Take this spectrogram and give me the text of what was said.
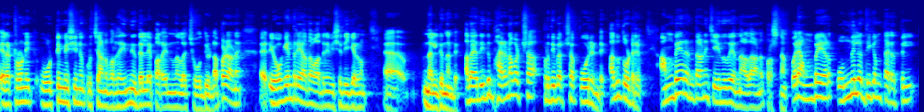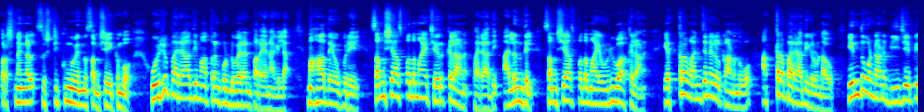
ഇലക്ട്രോണിക് വോട്ടിംഗ് മെഷീനെ കുറിച്ചാണ് പറഞ്ഞത്. ഇന്ന് ഇതല്ലേ പറയുന്നതെന്നുള്ള ചോദ്യമുണ്ട്. അപ്പോഴാണ് യോഗേന്ദ്ര യാദവ് അതിന് വിശദീകരണം നൽകുന്നുണ്ട്. അതായത് ഇത് ഭരണപക്ഷ പ്രതിപക്ഷ പോരുണ്ട്. അത് തുടരും. അമ്പയർ എന്താണ് ചെയ്യുന്നത് എന്നതാണ് പ്രശ്നം. ഒരു അമ്പയർ ഒന്നിലധികം തരത്തിൽ പ്രശ്നങ്ങൾ സൃഷ്ടിക്കുന്നുവെന്ന് സംശയിക്കുമ്പോൾ ഒരു പരാതി മാത്രം കൊണ്ടുവരാൻ പറയാനാകില്ല. മഹാദേവപുരയിൽ സംശയാസ്പദമായ ചേർക്കലാണ് പരാതി. അലന്തിൽ സംശയാസ്പദമായ ഒഴിവാക്കലാണ്. എത്ര വഞ്ചനകൾ കാണുന്നുവോ അത്ര പരാതികൾ ഉണ്ടാകും എന്തുകൊണ്ടാണ് ബി ജെ പി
